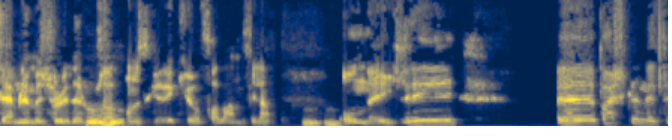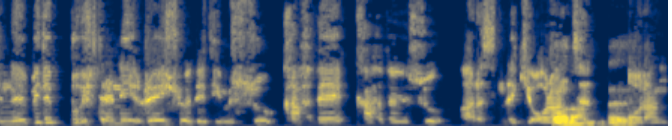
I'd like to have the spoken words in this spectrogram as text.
demleme sürelerini Hı-hı. uzatmanız gerekiyor falan filan. Hı-hı. Onunla ilgili ee, başka nedeni bir de bu işte hani ratio dediğimiz su kahve kahve ve su arasındaki orantı oran, evet. oran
